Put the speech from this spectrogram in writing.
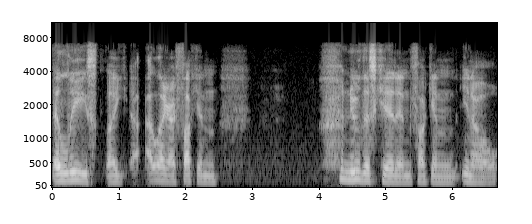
at least. Like, I like I fucking knew this kid and fucking you know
